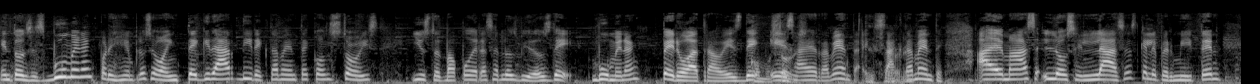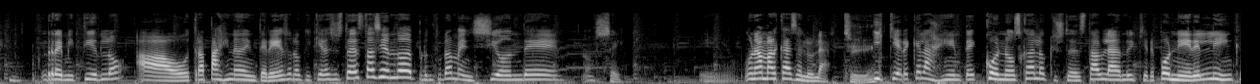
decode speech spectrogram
Entonces, Boomerang, por ejemplo, se va a integrar directamente con Stories y usted va a poder hacer los videos de Boomerang, pero a través de Como esa Stories. herramienta. Qué chévere. Exactamente. Además, los enlaces que le permiten remitirlo a otra página de interés o lo que quiera. Si usted está haciendo de pronto una mención de, no sé, eh, una marca de celular Sí. y quiere que la gente conozca lo que usted está hablando y quiere poner el link,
